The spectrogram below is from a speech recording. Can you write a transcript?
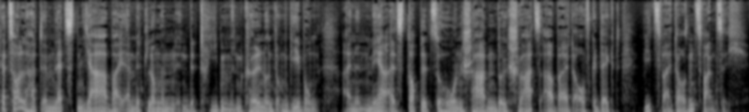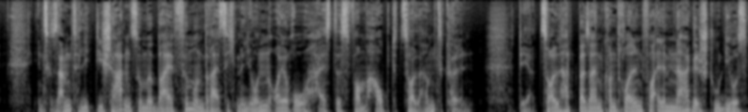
Der Zoll hat im letzten Jahr bei Ermittlungen in Betrieben in Köln und Umgebung einen mehr als doppelt so hohen Schaden durch Schwarzarbeit aufgedeckt wie 2020. Insgesamt liegt die Schadenssumme bei 35 Millionen Euro, heißt es vom Hauptzollamt Köln. Der Zoll hat bei seinen Kontrollen vor allem Nagelstudios,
